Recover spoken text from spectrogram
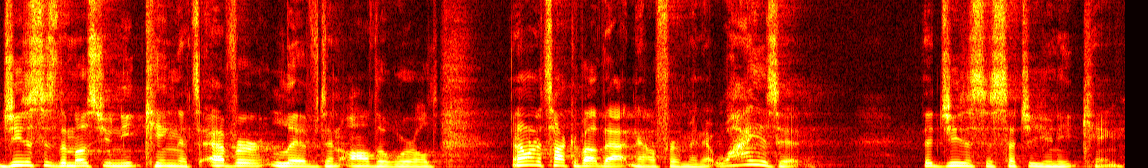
Jesus is the most unique king that's ever lived in all the world. And I want to talk about that now for a minute. Why is it that Jesus is such a unique king?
